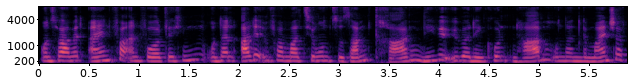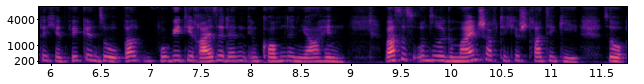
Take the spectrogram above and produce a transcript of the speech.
und zwar mit allen Verantwortlichen und dann alle Informationen zusammentragen, die wir über den Kunden haben und dann gemeinschaftlich entwickeln, so, wo geht die Reise denn im kommenden Jahr hin? Was ist unsere gemeinschaftliche Strategie? So,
